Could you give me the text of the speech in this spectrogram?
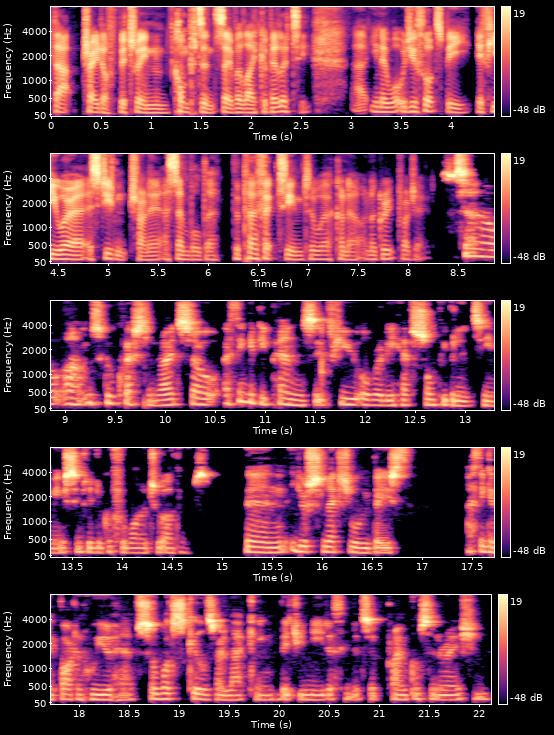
that trade off between competence over likability. Uh, you know, what would your thoughts be if you were a student trying to assemble the, the perfect team to work on a, on a group project? So, um, it's a good question, right? So, I think it depends if you already have some people in the team and you're simply looking for one or two others, then your selection will be based I think in part on who you have. So, what skills are lacking that you need? I think that's a prime consideration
